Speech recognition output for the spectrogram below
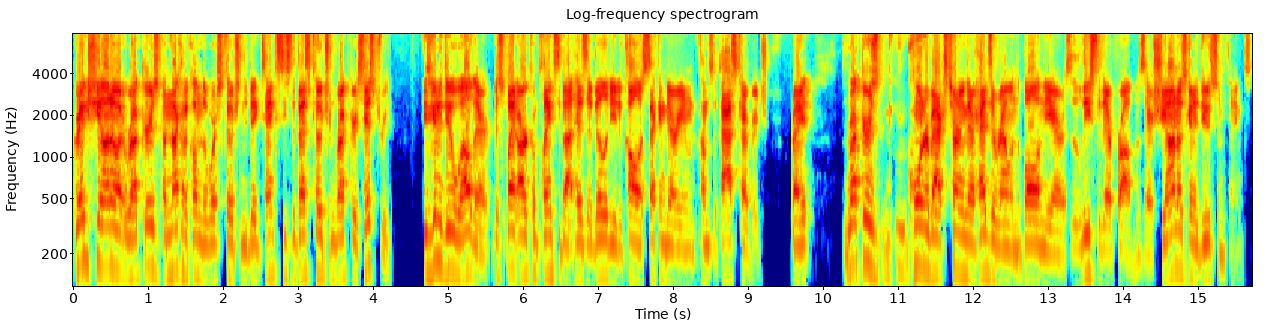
Greg Schiano at Rutgers. I'm not going to call him the worst coach in the Big Ten because he's the best coach in Rutgers history. He's going to do well there, despite our complaints about his ability to call a secondary when it comes to pass coverage, right? Rutgers cornerbacks turning their heads around when the ball in the air is the least of their problems there. Schiano's going to do some things.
